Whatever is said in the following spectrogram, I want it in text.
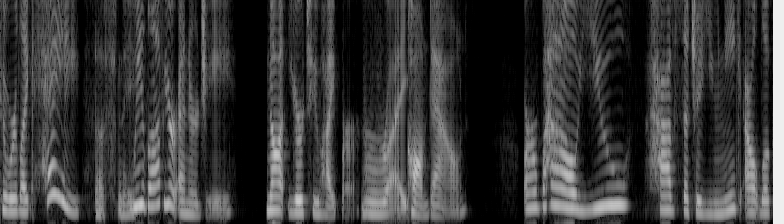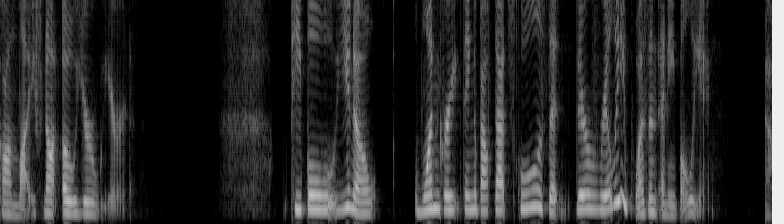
who were like, hey, that's neat. We love your energy not you're too hyper. Right. Calm down. Or wow, you have such a unique outlook on life, not oh, you're weird. people, you know, one great thing about that school is that there really wasn't any bullying. Yeah.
